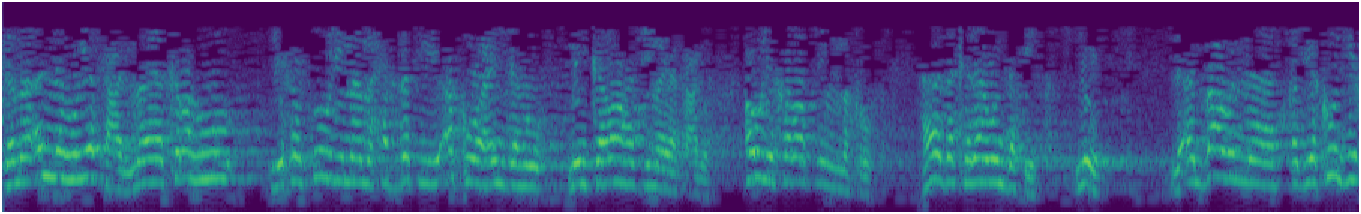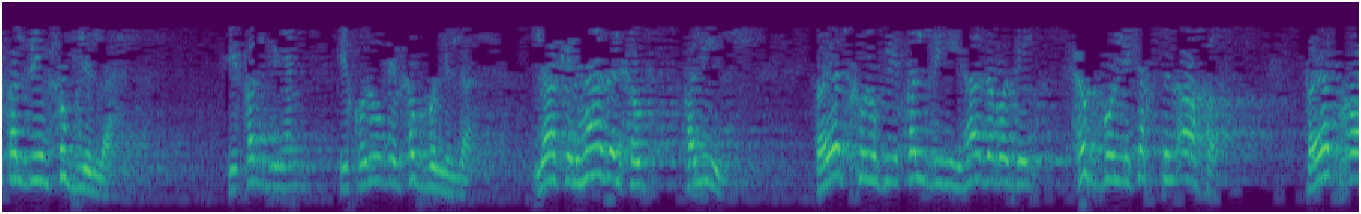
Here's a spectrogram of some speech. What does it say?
كما أنه يفعل ما يكرهه لحصول ما محبته أقوى عنده من كراهة ما يفعله أو لخلاصه من مكروه. هذا كلام دقيق. ليه؟ لأن بعض الناس قد يكون في قلبهم حب لله. في قلبهم في قلوبهم حب لله. لكن هذا الحب قليل. فيدخل في قلبه هذا الرجل حب لشخص آخر. فيطغى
